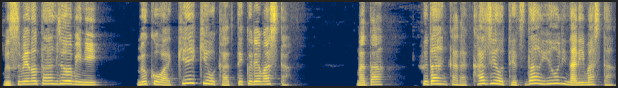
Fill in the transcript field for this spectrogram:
娘の誕生日に、婿はケーキを買ってくれました。また、普段から家事を手伝うようになりました。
